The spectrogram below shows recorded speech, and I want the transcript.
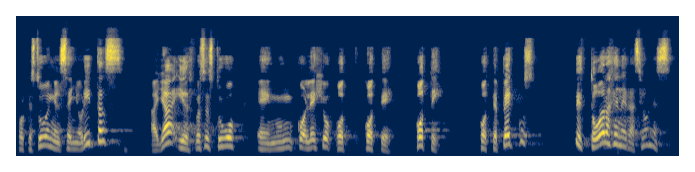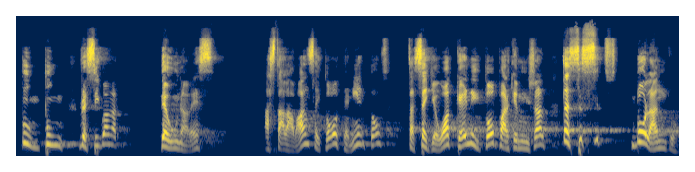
porque estuvo en el Señoritas allá y después estuvo en un colegio Cote, Cote, Cotepecos de todas las generaciones. Pum, pum, reciban de una vez. Hasta alabanza y todo tenía entonces. se llevó a Kenny y todo para que ministrara. Volando.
